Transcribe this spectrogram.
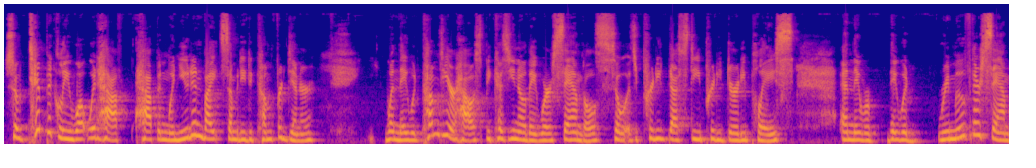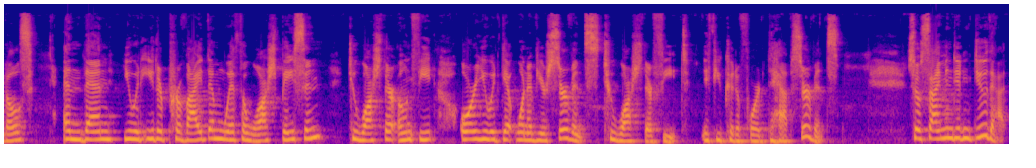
So typically, what would have, happen when you'd invite somebody to come for dinner, when they would come to your house, because you know they wear sandals, so it was a pretty dusty, pretty dirty place, and they were they would remove their sandals, and then you would either provide them with a wash basin to wash their own feet, or you would get one of your servants to wash their feet if you could afford to have servants. So Simon didn't do that.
